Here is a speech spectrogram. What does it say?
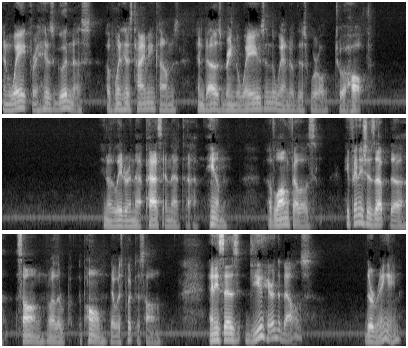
and wait for His goodness of when His timing comes and does bring the waves and the wind of this world to a halt. You know, later in that pass in that uh, hymn of Longfellow's, he finishes up the song, well, the, the poem that was put to song, and he says, "Do you hear the bells? They're ringing."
